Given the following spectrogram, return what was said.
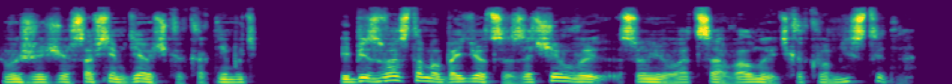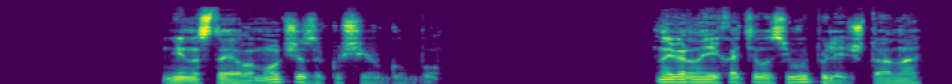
вы же еще совсем девочка, как-нибудь И без вас там обойдется. Зачем вы своего отца волнуете? Как вам не стыдно? Нина стояла молча, закусив губу. Наверное, ей хотелось выпылить, что она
